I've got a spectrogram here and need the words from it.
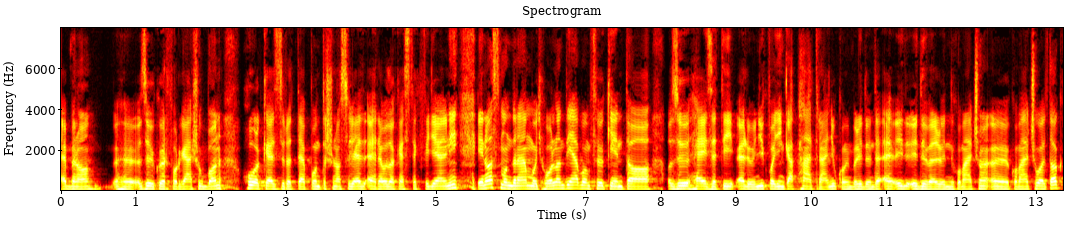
ebben az ő körforgásukban hol kezdődött el pontosan az, hogy erre oda kezdtek figyelni. Én azt mondanám, hogy Hollandiában főként a, az ő helyzeti előnyük, vagy inkább hátrányuk, amiből időn, e, idővel előn kovácsoltak,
